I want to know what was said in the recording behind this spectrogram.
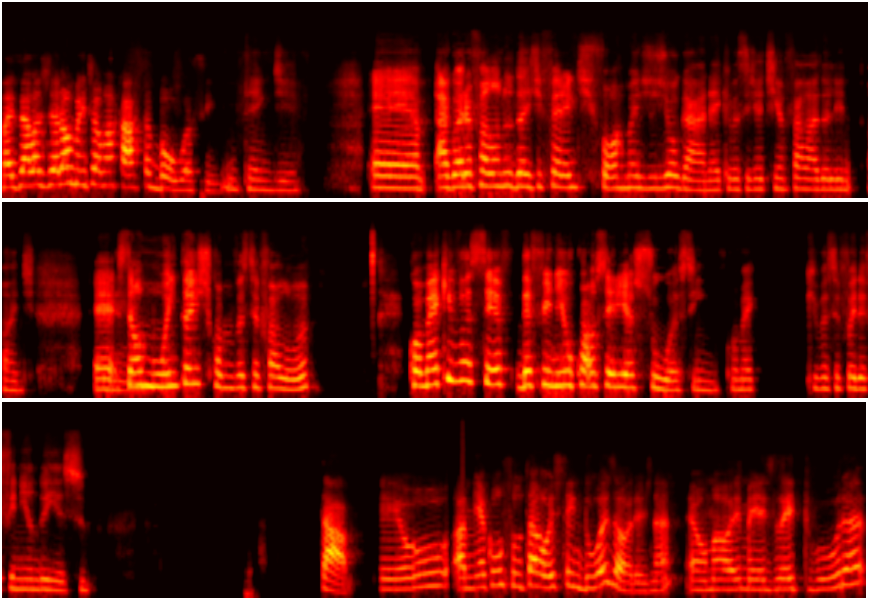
Mas ela geralmente é uma carta boa, assim. Entendi. É, agora falando das diferentes formas de jogar, né? Que você já tinha falado ali antes. É, são muitas, como você falou. Como é que você definiu qual seria a sua, assim? Como é que você foi definindo isso? Tá. Eu, a minha consulta hoje tem duas horas, né? É uma hora e meia de leitura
